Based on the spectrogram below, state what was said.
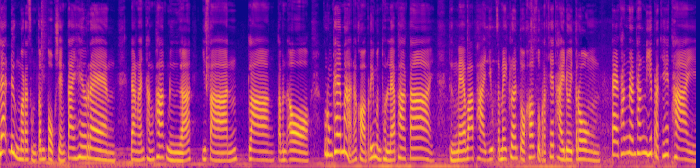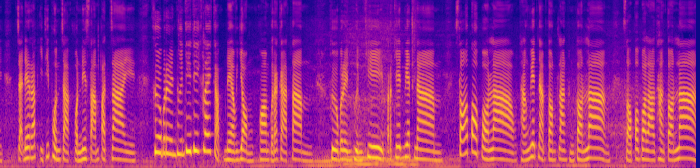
และดึงมรสุมตะวันตกเฉียงใต้ให้แรง ดังนั้นทั้งภาคเหนือ อีสาน กลาง ตะวันออก กรุงเทพมหานครปริมณฑลและภาคใต้ ถึงแม้ว่าพายุจะไม่เคลื่อนตัวเข้าสู่ประเทศไทยโดยตรงแต่ทั้งนั้นทั้งนี้ประเทศไทยจะได้รับอิทธิพลจากฝนใน 3 ปัจจัย คือบริเวณพื้นที่ที่ใกล้กับแนวหย่อมความกดอากาศต่ำคือบริเวณพื้นที่ประเทศเวียดนามสปปลาวทั้งเวียดนามตอนกลางถึงตอนล่างสปปลาวทางตอนล่าง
